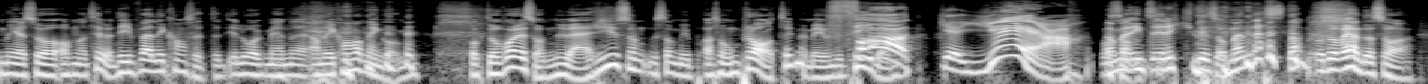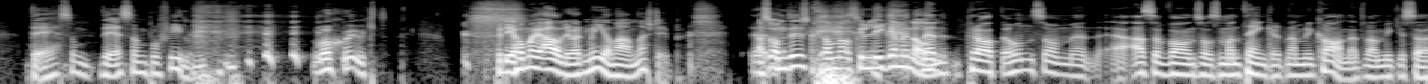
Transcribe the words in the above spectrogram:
mer så av naturen. Det är väldigt konstigt, jag låg med en eh, amerikan en gång, och då var det så, nu är det ju som, som alltså hon pratar ju med mig under tiden. Fuck yeah! Och Ja men inte riktigt så, men nästan. Och då var jag ändå så, det är som, det är som på film. Vad sjukt. För det har man ju aldrig varit med om annars typ. Alltså om, du, om man skulle ligga med någon, Men pratar hon som en, alltså var hon så som man tänker att en amerikan, att det var mycket så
